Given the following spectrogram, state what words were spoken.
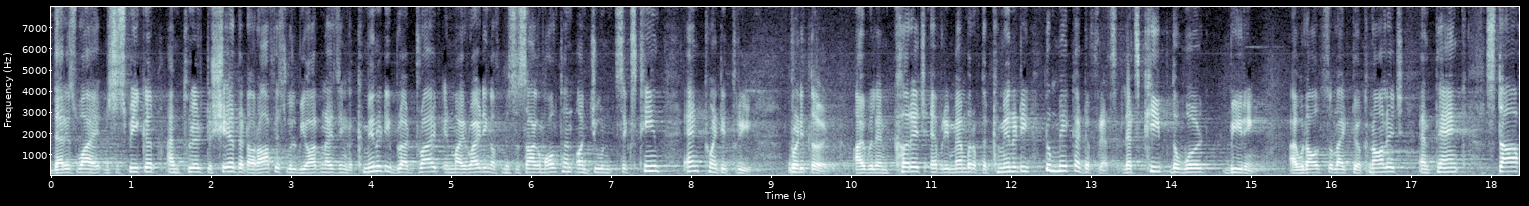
That is why, Mr. Speaker, I'm thrilled to share that our office will be organizing a community blood drive in my riding of Mississauga Malton on June 16th and 23, 23rd. I will encourage every member of the community to make a difference. Let's keep the world beating. I would also like to acknowledge and thank staff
